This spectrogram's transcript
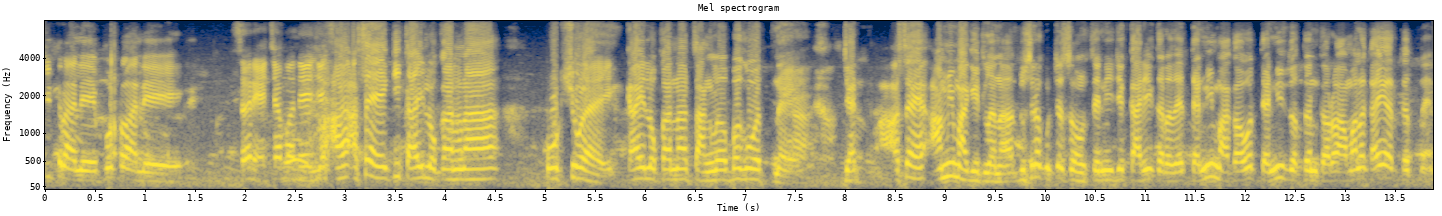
चित्र आले फोटो आले. सर याच्यामध्ये असं आहे की काही लोकांना पोटशोळ आहे काही लोकांना चांगलं बघवत नाही. ज्या असं आहे आम्ही मागितलं ना दुसऱ्या कुठच्या संस्थेने जे कार्य करत आहेत त्यांनी मागावं त्यांनी जतन करावं आम्हाला काही हरकत नाही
